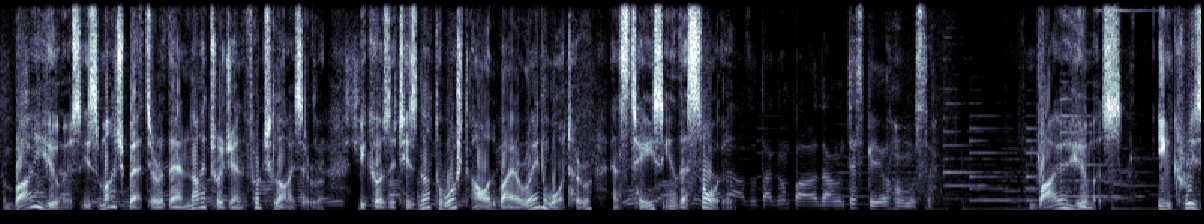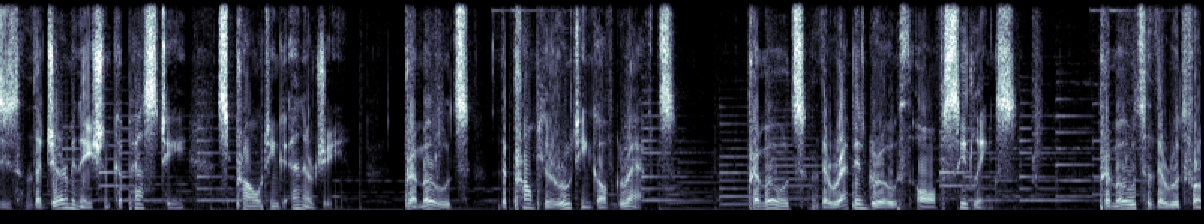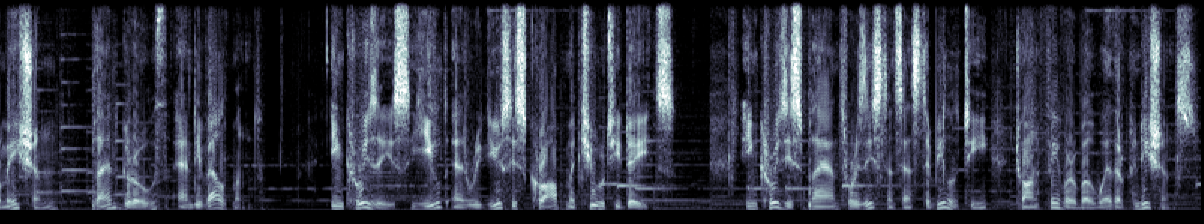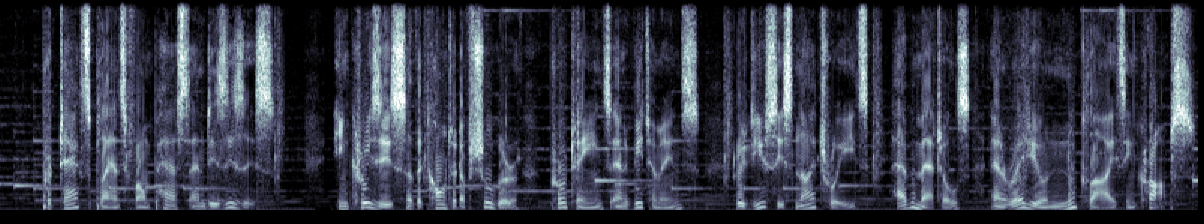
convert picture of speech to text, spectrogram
Biohumus is much better than nitrogen fertilizer because it is not washed out by rainwater and stays in the soil. Biohumus increases the germination capacity, sprouting energy, promotes the prompt rooting of grafts promotes the rapid growth of seedlings, promotes the root formation, plant growth and development, increases yield and reduces crop maturity dates, increases plant resistance and stability to unfavorable weather conditions, protects plants from pests and diseases, increases the content of sugar, proteins and vitamins, reduces nitrates, heavy metals and radionuclides in crops.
